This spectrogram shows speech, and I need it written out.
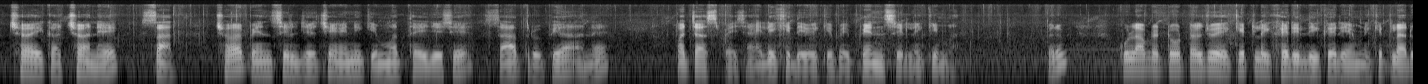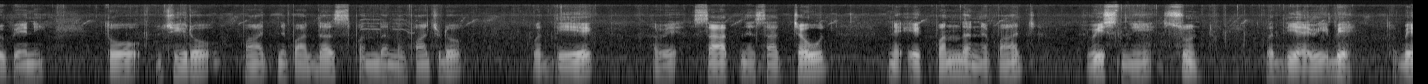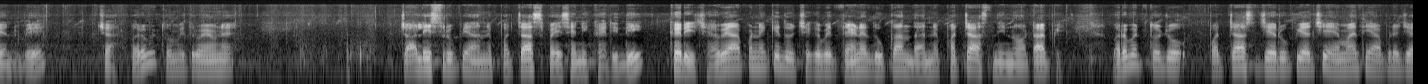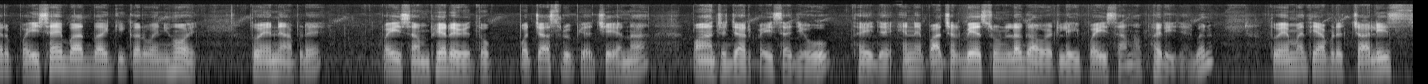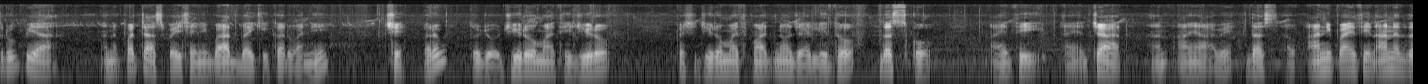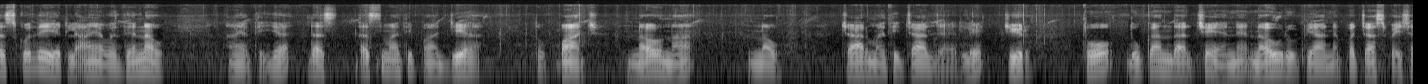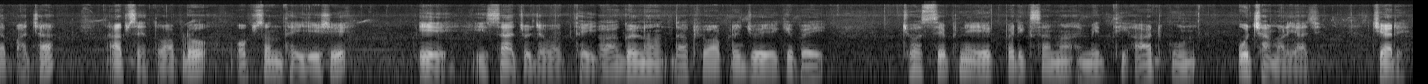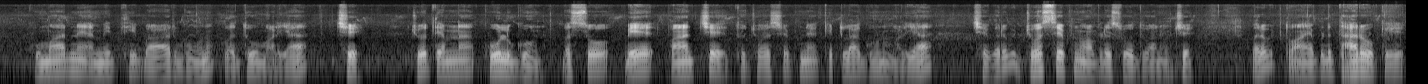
છ એકા છ ને એક, સાત. છ પેન્સિલ જે છે એની કિંમત થઈ જશે સાત રૂપિયા અને પચાસ પૈસા. અહીં લખી દેવી કે ભાઈ પેન્સિલની કિંમત. બરાબર? કુલ આપણે ટોટલ જોઈએ કેટલી ખરીદી કરી એમણે, કેટલા રૂપિયાની? તો જીરો પાંચ ને પાંચ દસ પંદરનો પાંચડો વધી એક. હવે સાત ને સાત ચૌદ ને એક પંદર ને પાંચ વીસની શૂન વધી આવી બે. તો બે ને બે, ચાર. બરાબર? તો મિત્રો એમણે ચાલીસ રૂપિયા અને પચાસ પૈસાની ખરીદી કરી છે. હવે આપણને કીધું છે કે ભાઈ તેણે દુકાનદારને પચાસની નોટ આપી. બરાબર? તો જો પચાસ જે રૂપિયા છે, એમાંથી આપણે જ્યારે પૈસાએ બાદ બાકી કરવાની હોય, તો એને આપણે પૈસામાં ફેરવે તો પચાસ રૂપિયા છે એના પાંચ હજાર પૈસા જેવું થઈ જાય. એને પાછળ બે સૂન લગાવો એટલે એ પૈસામાં ફરી જાય, બરાબર? તો એમાંથી આપણે ચાલીસ રૂપિયા અને પચાસ પૈસાની બાદ બાકી કરવાની છે, બરાબર? તો જો જીરોમાંથી જીરો પછી જીરોમાંથી ન જાય, લીધો દસકો, અહીંથી અહીંયા ચાર અને અહીંયા આવે દસ. આની પાસેથી આને દસકો દઈએ એટલે અહીંયા વધે નવ, અહીંયા થઈ ગયા દસ. દસમાંથી પાંચ ગયા તો પાંચ નવના નવ. ચારમાંથી ચાર જાય એટલે જીરો. તો દુકાનદાર છે એને નવ રૂપિયા અને પચાસ પૈસા પાછા આપશે. તો આપણો ઓપ્શન થઈ જશે એ. એ સાચો જવાબ થઈ આગળનો દાખલો આપણે જોઈએ કે ભાઈ, જોસેફને એક પરીક્ષામાં અમિતથી આઠ ગુણ ઓછા મળ્યા છે. જ્યારે કુમારને અમિતથી બાર ગુણ વધુ મળ્યા છે. જો તેમના કુલ ગુણ બસો બે પાંચ છે, તો જોસેફને કેટલા ગુણ મળ્યા છે? બરાબર? જોસેફનું આપણે શોધવાનું છે. બરાબર? તો આ આપણે ધારો કે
